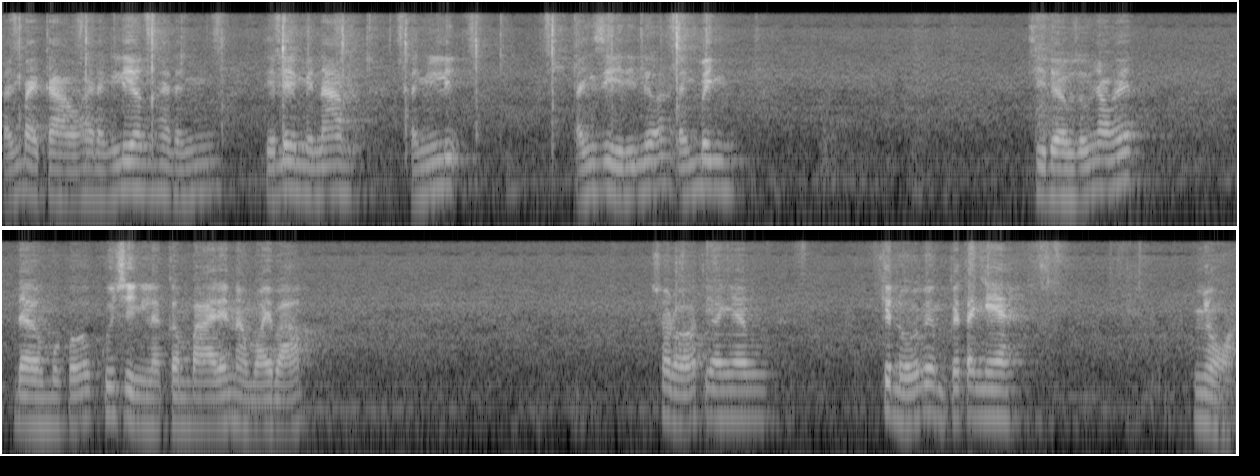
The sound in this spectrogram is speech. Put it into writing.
Đánh bài cào hay đánh liêng hay đánh tiến lên miền Nam. Đánh li, đánh gì đi nữa đánh binh. Thì đều giống nhau hết. Đều một có quy trình là cầm bài lên là máy báo. Sau đó thì anh em kết nối với một cái tai nghe nhỏ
